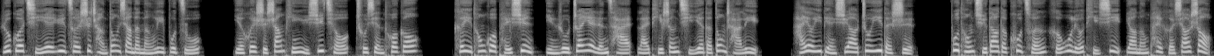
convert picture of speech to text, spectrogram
如果企业预测市场动向的能力不足，也会使商品与需求出现脱钩。可以通过培训引入专业人才来提升企业的洞察力。还有一点需要注意的是，不同渠道的库存和物流体系要能配合销售，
